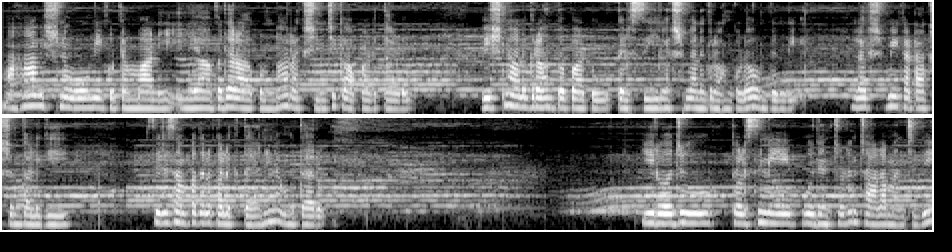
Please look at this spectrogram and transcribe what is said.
మహావిష్ణువు మీ కుటుంబాన్ని ఏ ఆపద రాకుండా రక్షించి కాపాడుతాడు. విష్ణు అనుగ్రహంతో పాటు తులసి లక్ష్మి అనుగ్రహం కూడా ఉంటుంది. లక్ష్మీ కటాక్షం కలిగి సిరి సంపదలు కలుగుతాయని నమ్ముతారు. ఈరోజు తులసిని పూజించడం చాలా మంచిది.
